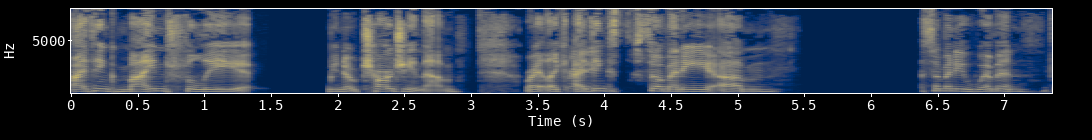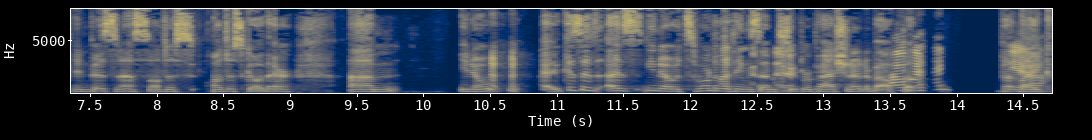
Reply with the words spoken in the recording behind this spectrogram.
I think mindfully, you know, charging them, right? Like I think so many, um, so many women in business, I'll just, I'll just go there. Um, you know, because as, as you know, it's one of the things I'm there. super passionate about, oh, but, i think but yeah. like,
